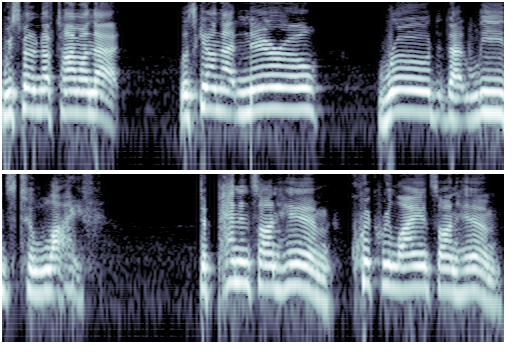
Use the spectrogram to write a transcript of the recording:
we spent enough time on that. Let's get on that narrow road that leads to life. Dependence on Him, quick reliance on Him.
